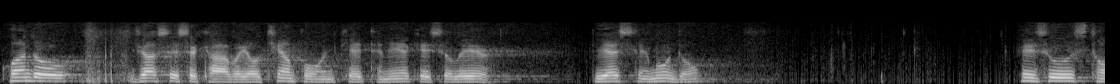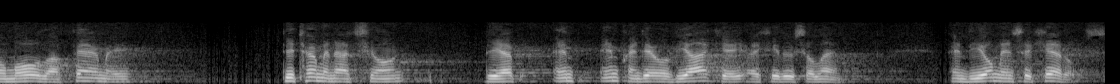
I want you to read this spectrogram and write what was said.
Cuando ya se secaba el tiempo en que tenía que salir de este mundo, Jesús tomó la firme determinación de em, emprender el viaje a Jerusalén. Envió mensajeros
